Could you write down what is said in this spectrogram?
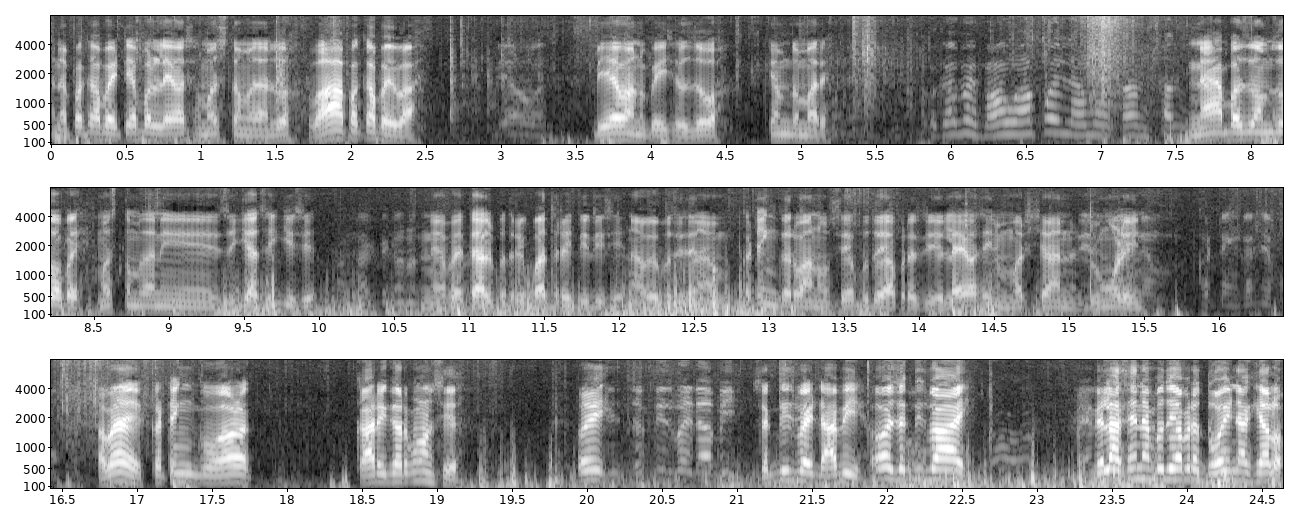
અને પકાભાઈ ટેબલ લેવા છે મસ્ત મજાનું. જો વાહ પકાભાઈ વાહ. બેહવાનું પૈસા જો. કેમ તમારે? ને બાજુ આમ જો ભાઈ મસ્ત મજાની જગ્યા થઈ ગઈ છે. ને ભાઈ તાલપત્રી પાથરી દીધી છે. ને હવે બધું છે ને કટિંગ કરવાનું છે. બધું આપણે જે લાવ્યા છે ને મરચા ને ડુંગળી હવે કટિંગ વાળા કારીગર કોણ છે? ભાઈ જગદીશભાઈ ડાબી. જગદીશભાઈ ડાબી. ઓ જગદીશભાઈ. પેલા છે ને બધું આપણે ધોઈ નાખી હાલો.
